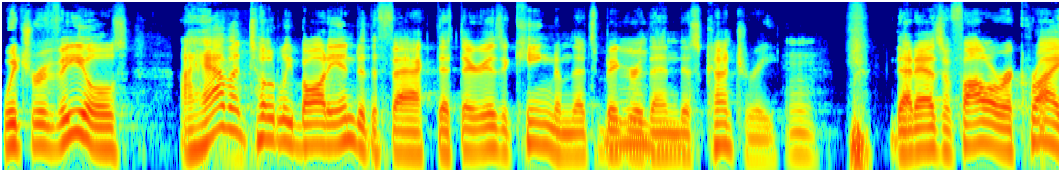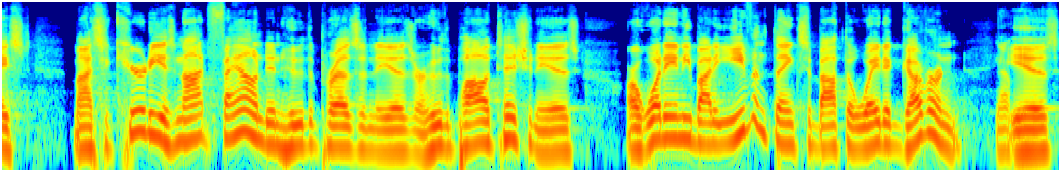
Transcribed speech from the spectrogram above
which reveals I haven't totally bought into the fact that there is a kingdom that's bigger than mm. this country. Mm. that as a follower of Christ, my security is not found in who the president is or who the politician is or what anybody even thinks about the way to govern is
